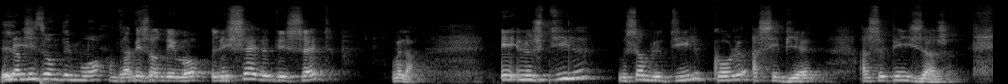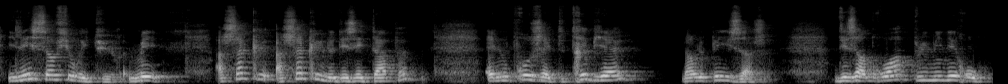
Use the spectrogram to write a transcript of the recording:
Et la maison des morts. la maison des morts, l'échelle des sept, voilà. Et le style, me semble-t-il, colle assez bien à ce paysage. Il est sans fioriture, mais à, chaque, à chacune des étapes, elle nous projette très bien dans le paysage. Des endroits plus minéraux,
